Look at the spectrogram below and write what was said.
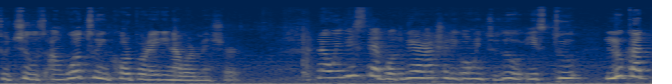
to choose and what to incorporate in our measure. Now, in this step, what we are actually going to do is to look at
